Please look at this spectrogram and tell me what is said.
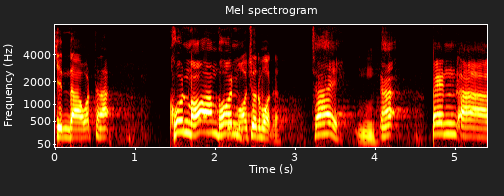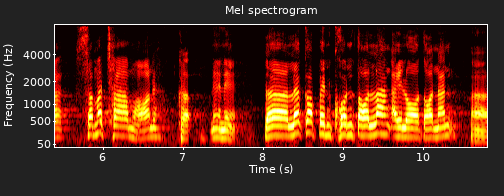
จินดาวัฒนะคุณหมออัมพล หมอชนบทเหรอ ใช่นะฮะเป็นอ่าสมัชชาหมอนะครับนี่นี่แต่แล้วก็เป็นคนตอนล่างไอรอตอนนั้น อ่า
